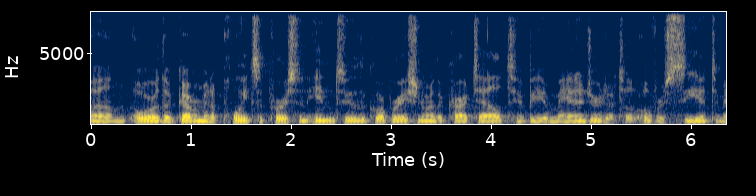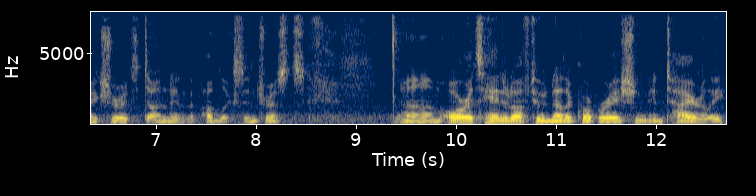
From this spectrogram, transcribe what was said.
um, or the government appoints a person into the corporation or the cartel to be a manager to, to oversee it to make sure it's done in the public's interests, um, or it's handed off to another corporation entirely,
